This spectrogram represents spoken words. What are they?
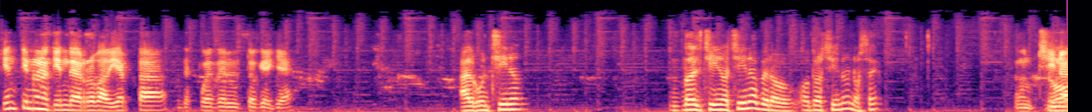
¿Quién tiene una tienda de ropa abierta después del toque de queda? algún chino. No el chino chino, pero otro chino, no sé. Un chino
